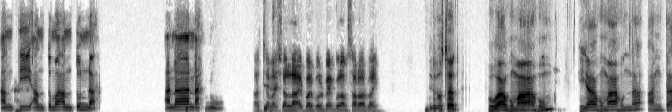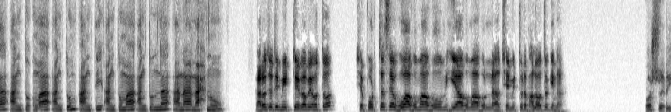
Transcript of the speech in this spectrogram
আন্তি আন্তুমা আন্তুন্না। আনা নাহনু। আচ্ছা মাশাআল্লাহ। এরপর বলবেন গোলাম সরোয়ার ভাই। জি উস্তাদ হুয়া হুমা হুম হিয়া হুমা হুন্না আংতা আংতুমা আংতুম আংতি আংতুমা আংতুন্না আনা নাহনু। কারও যদি মৃত্যু এভাবে হতো সে পড়তেছে হুয়া হুমা হুম হিয়া হুমা হুন্না সে মৃত্যুটা ভালো হতো কিনা অবশ্যই।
